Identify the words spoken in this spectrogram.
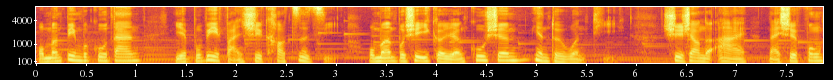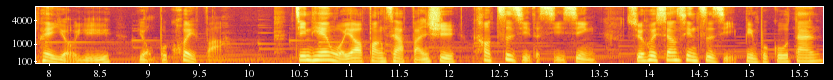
我们并不孤单，也不必凡事靠自己。我们不是一个人孤身面对问题。世上的爱乃是丰沛有余，永不匮乏。今天我要放下凡事靠自己的习性，学会相信自己并不孤单。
